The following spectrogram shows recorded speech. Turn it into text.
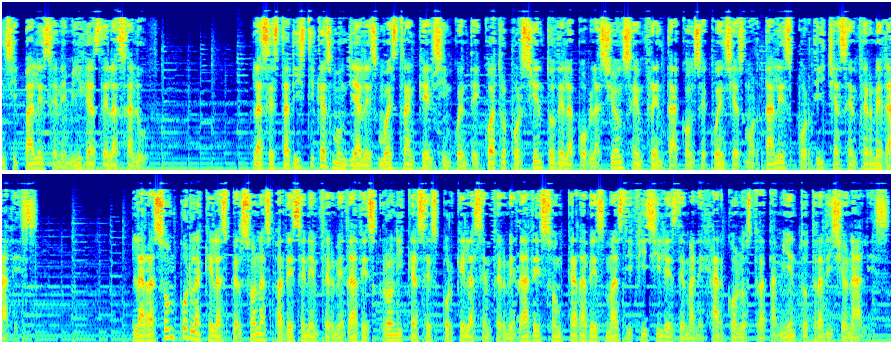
principales enemigas de la salud. Las estadísticas mundiales muestran que el 54% de la población se enfrenta a consecuencias mortales por dichas enfermedades. La razón por la que las personas padecen enfermedades crónicas es porque las enfermedades son cada vez más difíciles de manejar con los tratamientos tradicionales,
